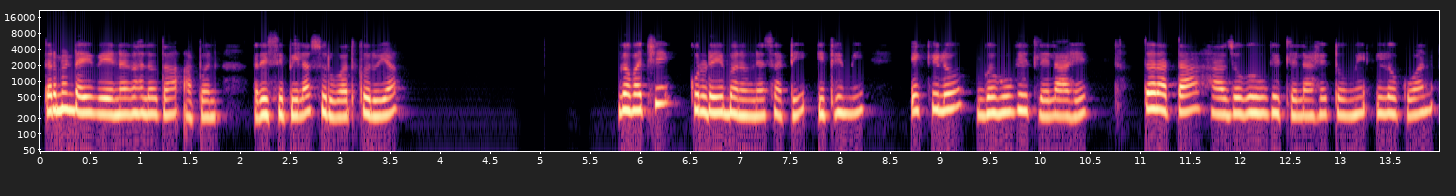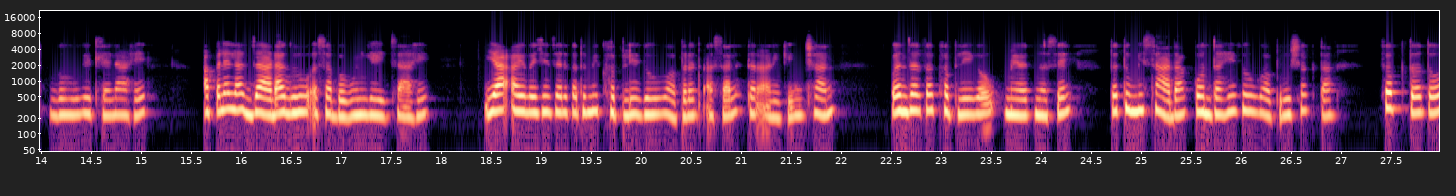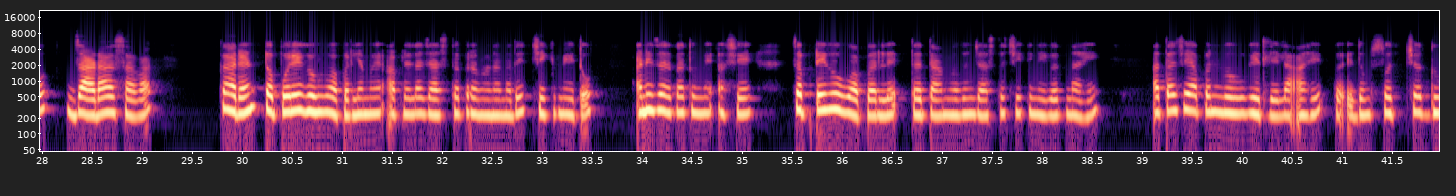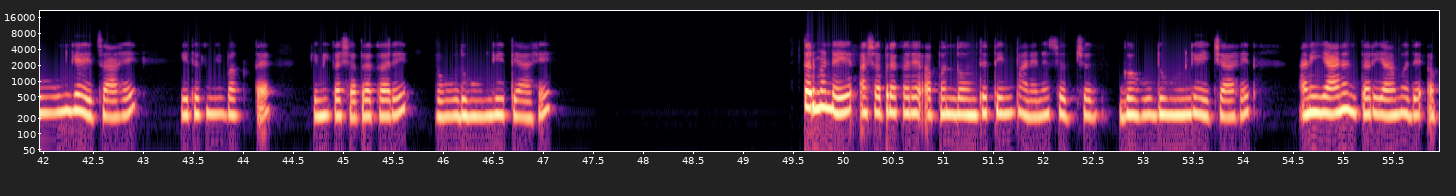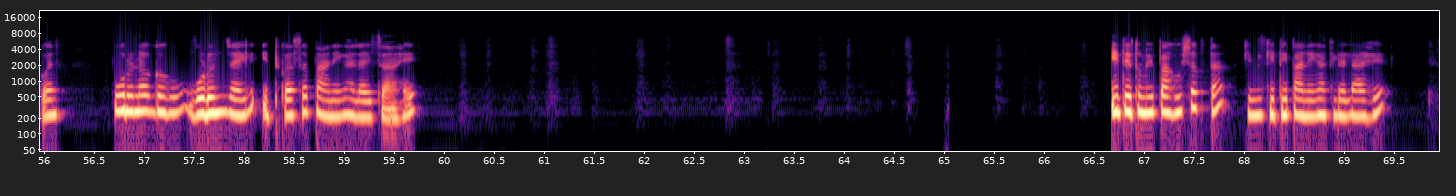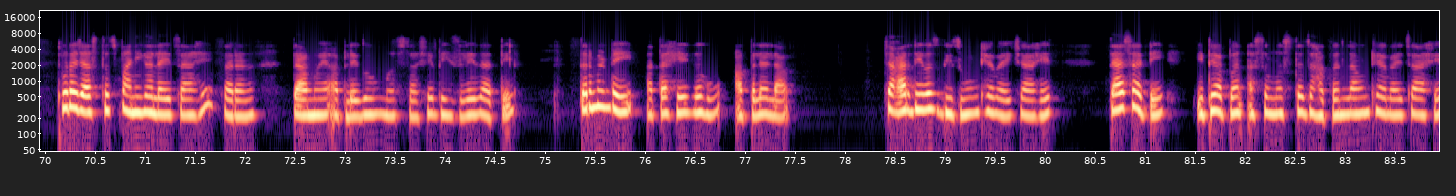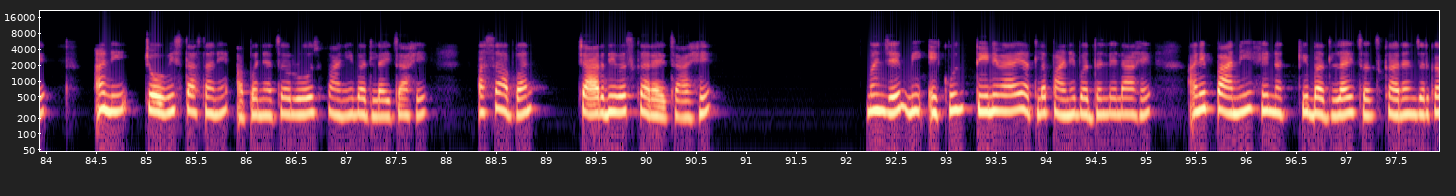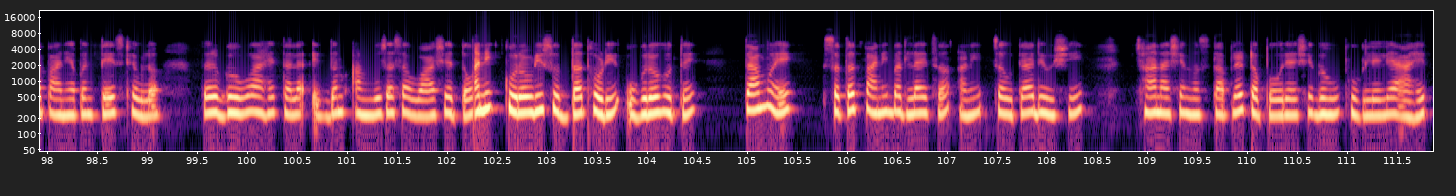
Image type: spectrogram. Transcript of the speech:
तर मंडळी वेळ न घालवता आपण रेसिपीला सुरुवात करूया. गव्हाची कुरडई बनवण्यासाठी इथे मी एक किलो गहू घेतलेला आहे. तर आता हा जो गहू घेतलेला आहे तो मी लोकवान गहू घेतलेला आहे. आपल्याला जाडा गहू असा बघून घ्यायचा आहे. याऐवजी जर का तुम्ही खपली गहू वापरत असाल तर आणखीन छान. पण जर का खपली गहू मिळत नसेल तर तुम्ही साधा कोणताही गहू वापरू शकता. फक्त तो जाडा असावा. कारण टपोरे गहू वापरल्यामुळे आपल्याला जास्त प्रमाणामध्ये चीक मिळतो. आणि जर का तुम्ही असे चपटे गहू वापरले तर त्यामधून जास्त चीक निघत नाही. आता जे आपण गहू घेतलेला आहे तो एकदम स्वच्छ धुवून घ्यायचा आहे. इथे तुम्ही बघताय. की मी कशा प्रकारे गहू धुवून घेते आहे? तर म्हणजे अशा प्रकारे आपण दोन ते तीन पाण्याने स्वच्छ गहू धुवून घ्यायचे आहेत आणि यानंतर यामध्ये आपण पूर्ण गहू बुडून जाईल इतकंसं पाणी घालायचं आहे. इथे तुम्ही पाहू शकता की मी किती पाणी घातलेलं आहे. थोडं जास्तच पाणी घालायचं आहे कारण त्यामुळे आपले गहू मस्त असे भिजले जातील. तर मंडळी आता हे गहू आपल्याला चार दिवस भिजवून ठेवायचे आहेत. त्यासाठी इथे आपण असं मस्त झाकण लावून ठेवायचं आहे आणि चोवीस तासाने आपण याचं रोज पाणी बदलायचं आहे. असं आपण चार दिवस करायचं आहे. म्हणजे मी एकूण तीन वेळा यातलं पाणी बदललेलं आहे आणि पाणी हे नक्की बदलायचंच कारण जर का पाणी आपण तेच ठेवलं तर गहू आहे त्याला एकदम आंबूस असा वास येतो आणि कुरवडी सुद्धा थोडी उग्र होते. त्यामुळे सतत पाणी बदलायचं आणि चौथ्या दिवशी छान असे मस्त आपले टपोरे असे गहू फुगलेले आहेत.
